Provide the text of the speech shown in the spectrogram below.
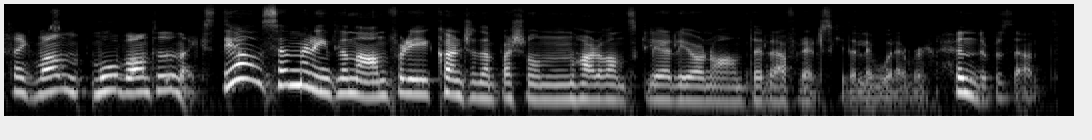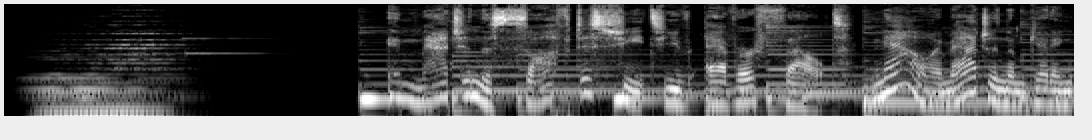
Så tenker man move on to the next. ja, send melding til en annen, fordi kanskje den personen har det vanskelig eller gjør noe annet eller er forelsket eller whatever. 100% Imagine the softest sheets you've ever felt. Now imagine them getting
